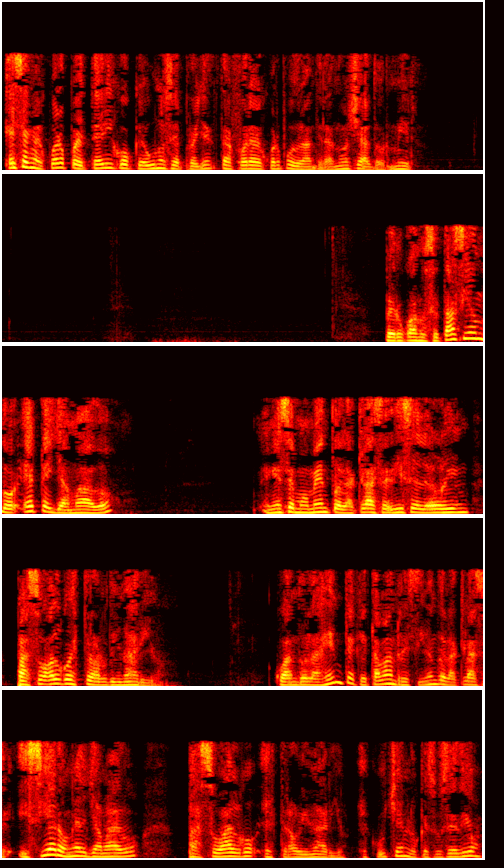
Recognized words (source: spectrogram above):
Es en el cuerpo etérico que uno se proyecta fuera del cuerpo durante la noche al dormir. Pero cuando se está haciendo este llamado, en ese momento de la clase dice Leorín, pasó algo extraordinario. Cuando la gente que estaban recibiendo la clase hicieron el llamado, pasó algo extraordinario. Escuchen lo que sucedió.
